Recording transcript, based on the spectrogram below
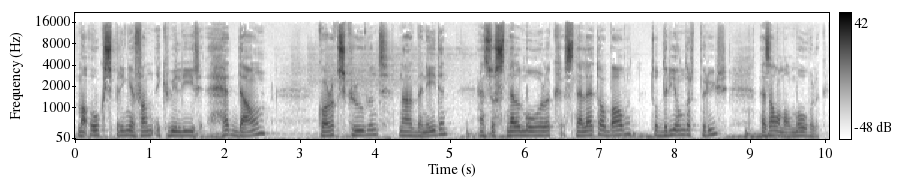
maar ook springen van, ik wil hier head down, corkscrewend naar beneden en zo snel mogelijk snelheid opbouwen tot 300 per uur. Dat is allemaal mogelijk.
